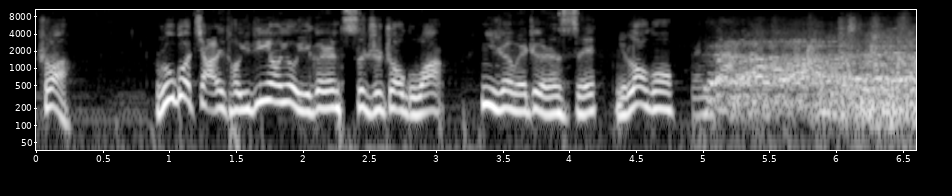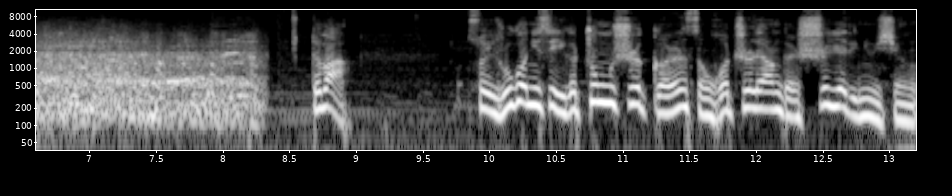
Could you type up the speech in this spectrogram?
是吧？如果家里头一定要有一个人辞职照顾娃，你认为这个人是谁？你老公，对吧？所以，如果你是一个重视个人生活质量跟事业的女性，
